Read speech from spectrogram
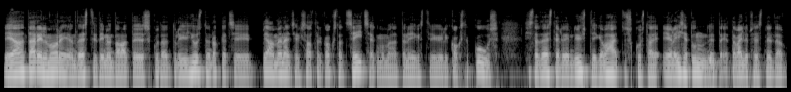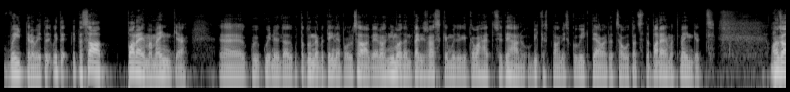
Jah, Daryl Morey on tõesti teinud alates, kui ta tuli Houston Rocketsi peamänedžeriks aastal kaks tuhat seitse, kui ma mäletan õigesti, oli kaks tuhat kuus, siis ta tõesti ei teinud ühtegi vahetust, kus ta ei ole ise tundnud, et, et ta väljub sellest nii-öelda võitjana või et, või et ta saab parema mängija kui, kui nii-öelda ta tunneb, et teine pool saab ja noh, niimoodi on päris raske muidugi ka vahetusi teha nagu pikas plaanis, kui kõik teavad, et sa ootad seda paremat mängijat. aga,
